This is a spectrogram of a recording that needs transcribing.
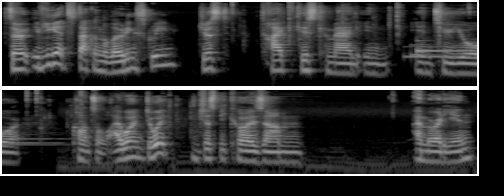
So if you get stuck on the loading screen, just type this command in into your console. I won't do it just because um, I'm already in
